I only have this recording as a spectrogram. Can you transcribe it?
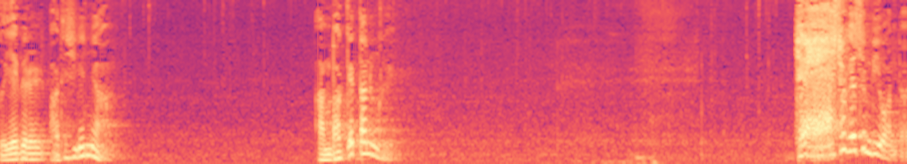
그 예배를 받으시겠냐? 안 받겠다는 거예요. 계속해서 미워한다.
